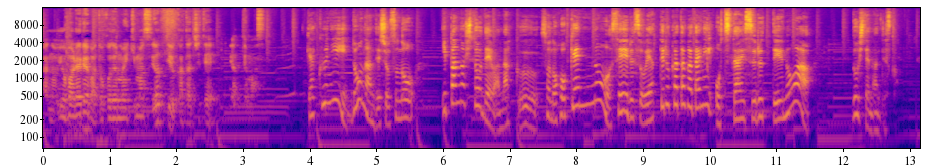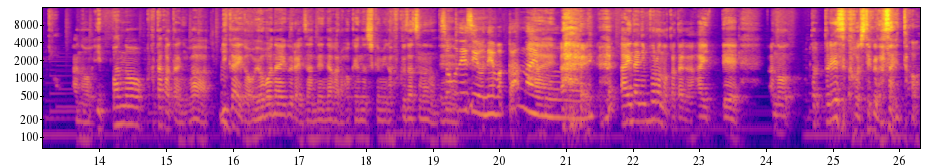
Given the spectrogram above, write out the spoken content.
あの、呼ばれればどこでも行きますよっていう形でやってます。逆にどうなんでしょう？その一般の人ではなくその保険のセールスをやってる方々にお伝えするっていうのはどうしてなんですか？あの、一般の方々には理解が及ばないぐらい残念ながら保険の仕組みが複雑なので。そうですよね。わかんないもん。はい。はい。間にプロの方が入って、あの、と、とりあえずこうしてくださいと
